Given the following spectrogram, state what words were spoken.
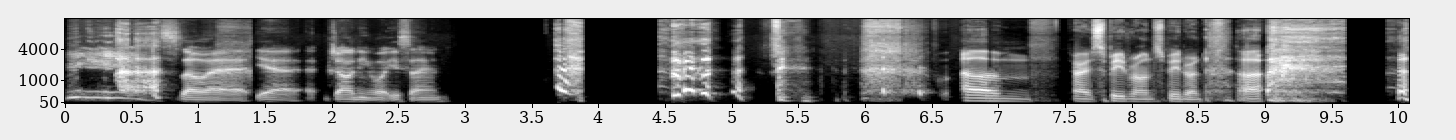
so uh yeah, Johnny, what you saying? um all right speed run speed run uh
